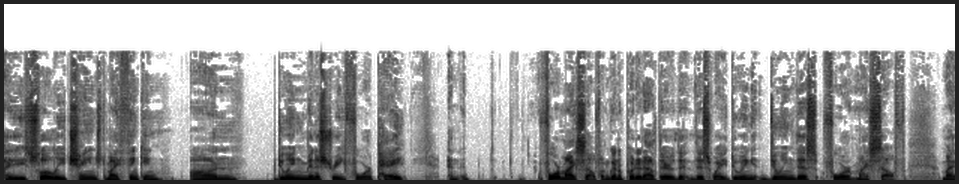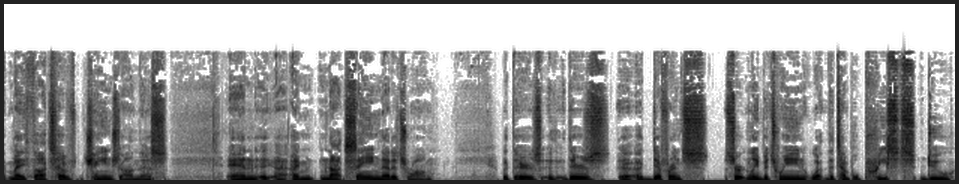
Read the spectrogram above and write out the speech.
I slowly changed my thinking on doing ministry for pay and for myself. I'm going to put it out there th- this way: doing doing this for myself. My my thoughts have changed on this, and uh, I'm not saying that it's wrong, but there's there's a, a difference certainly between what the temple priests do.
